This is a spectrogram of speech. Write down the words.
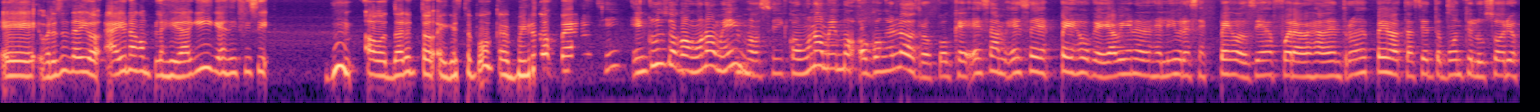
eh, por eso te digo, hay una complejidad aquí que es difícil abordar esto en este podcast, minutos pero... Sí, incluso con uno mismo, sí, con uno mismo o con el otro, porque esa, ese espejo que ya viene desde libre, ese espejo, si es afuera o es adentro, ese espejo hasta cierto punto ilusorio,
